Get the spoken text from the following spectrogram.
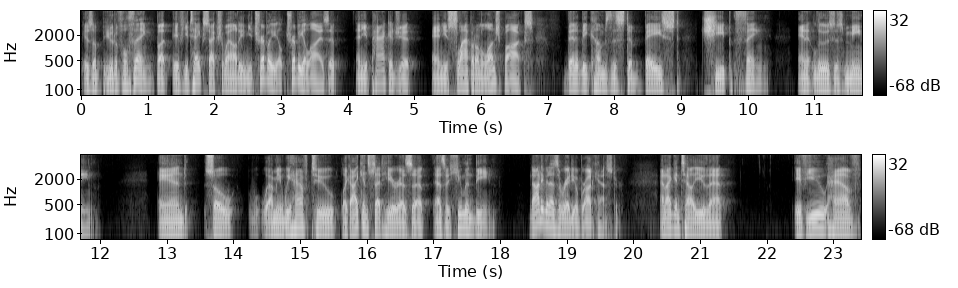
is a beautiful thing, but if you take sexuality and you trivial, trivialize it and you package it and you slap it on a lunchbox, then it becomes this debased, cheap thing, and it loses meaning. And so I mean, we have to like I can sit here as a as a human being, not even as a radio broadcaster, and I can tell you that if you have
